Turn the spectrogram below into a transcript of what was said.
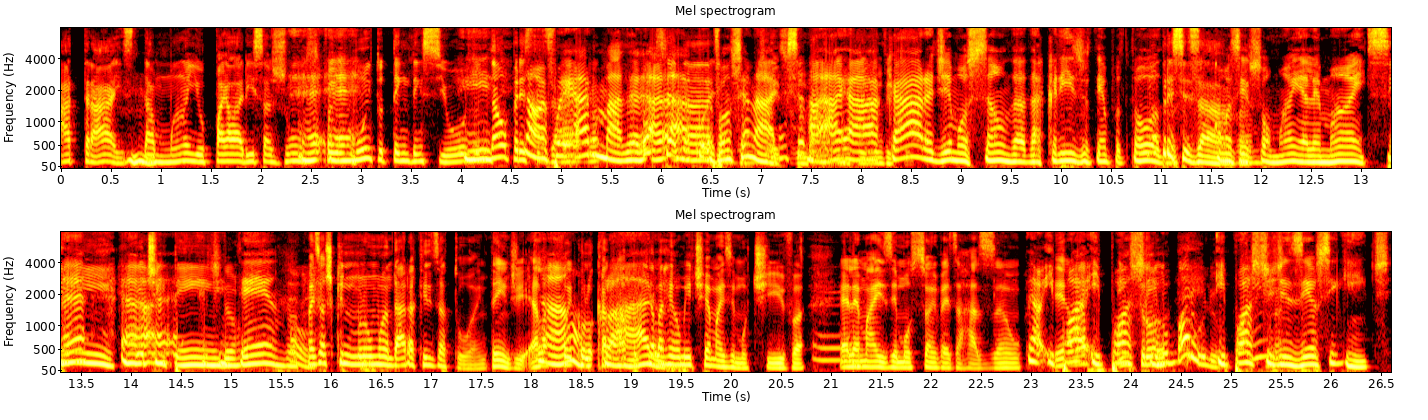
atrás da mãe e o pai e a Larissa juntos. É, foi é. muito tendencioso. Isso. Não precisava. Não, foi armado. a- a- cenário, Foi um cenário. foi um cenário. A, a- a cara de emoção da, da crise o tempo todo. Não precisava. Como assim, eu sou mãe, ela é mãe. Sim, né? Eu te Ah, entendo. Eu te entendo. Mas eu acho que não mandaram a Cris à toa, entende? Ela Não, foi colocada lá porque claro. ela realmente é mais emotiva, ela é mais emoção ao invés da razão. Não, e, po- ela e posso, entrou no barulho. e posso te dizer o seguinte:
